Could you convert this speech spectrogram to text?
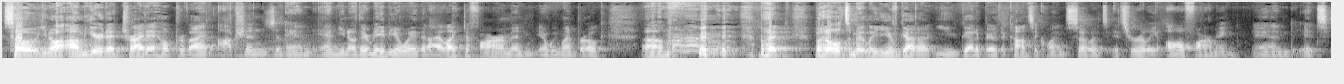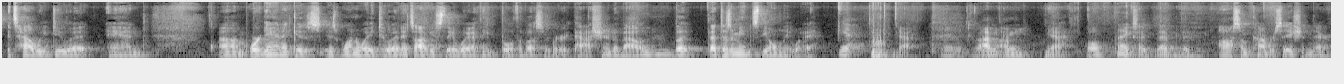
so you know, I'm here to try to help provide options, mm-hmm. and and you know, there may be a way that I like to farm, and you know, we went broke, um, but but ultimately, you've got to you've got to bear the consequence. So it's it's really all farming, and it's it's how we do it, and um, organic is is one way to it. It's obviously a way I think both of us are very passionate about, mm-hmm. but that doesn't mean it's the only way. Yeah. Yeah. Totally I'm, I'm, yeah. Well, thanks. I, that, awesome conversation there.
